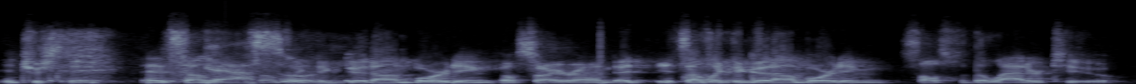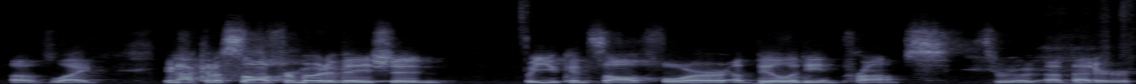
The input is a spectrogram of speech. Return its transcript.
Interesting. It sounds, yeah, sounds so, like the good onboarding oh sorry ryan. It, it, sounds like the good onboarding solves for the latter two of like you're not going to solve for motivation but you can solve for ability and prompts through a, a better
